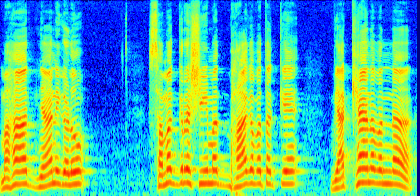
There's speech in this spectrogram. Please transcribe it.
ಮಹಾಜ್ಞಾನಿಗಳು ಸಮಗ್ರ ಶ್ರೀಮದ್ ಭಾಗವತಕ್ಕೆ ವ್ಯಾಖ್ಯಾನವನ್ನು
